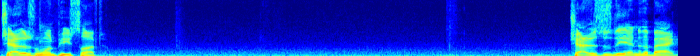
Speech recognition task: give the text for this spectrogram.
Chad, there's one piece left. Chad, this is the end of the bag.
